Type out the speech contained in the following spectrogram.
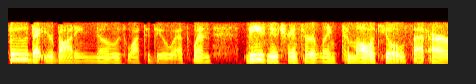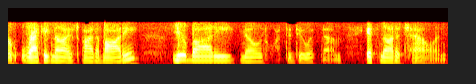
food that your body knows what to do with. When these nutrients are linked to molecules that are recognized by the body. Your body knows what to do with them. It's not a challenge.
